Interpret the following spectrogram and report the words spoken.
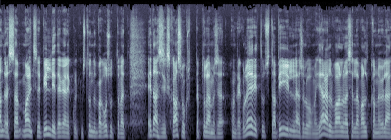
Andres, sa mainid selle pildi tegelikult, mis tundub väga usutav, et. edasiseks kasvuks peab tulema, see on reguleeritud, stabiilne, sul olema järelevalve selle valdkonna üle.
